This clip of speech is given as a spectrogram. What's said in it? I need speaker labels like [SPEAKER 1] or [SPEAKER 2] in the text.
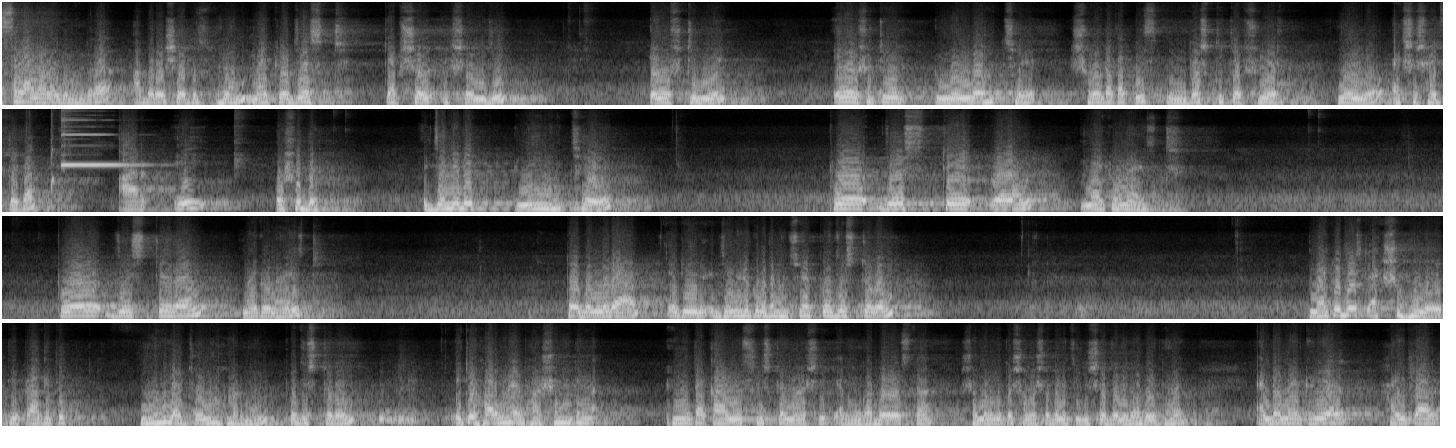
[SPEAKER 1] আসসালামু আলাইকুম বন্ধুরা আবার এসে উপস্থিত হলাম মাইক্রোজেস্ট ক্যাপসুল একশো এমজি। এই ওষুধটি নিয়ে, এই ওষুধটির মূল্য হচ্ছে ষোলো টাকা পিস এবং দশটি ক্যাপসুলের মূল্য একশো ষাট টাকা। আর এই ওষুধের জেনেরিক নেম হচ্ছে প্রোজেস্টেরন মাইক্রোনাইজড। Progesterone micronized. তো বন্ধুরা, এটির জেনেরিক উপাদান হচ্ছে প্রোজেস্টেরন মাইক্রোজেস্ট একশো হলো এটি প্রাকৃতিক মহিলা যৌন হরমোন প্রোজেস্টেরন এটি হরমোনের ভারসাম্যহীনতার কারণে সৃষ্ট মানসিক এবং গর্ভাবস্থা সম্পর্কিত সমস্যাগুলি চিকিৎসার জন্য ব্যবহৃত হয়। অ্যান্ডোমেট্রিয়াল হাইপার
